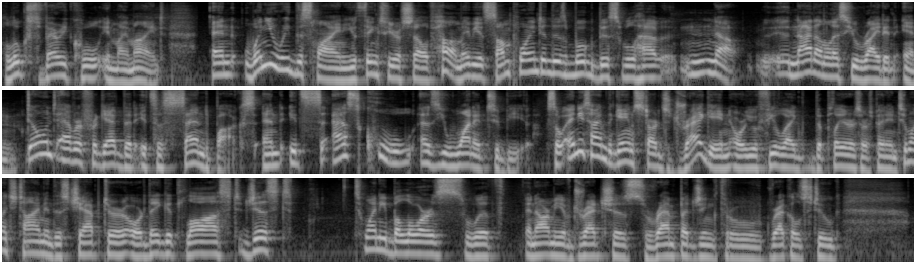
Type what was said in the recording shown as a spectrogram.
looks very cool in my mind. And when you read this line, you think to yourself, huh, maybe at some point in this book this will have. No, not unless you write it in. Don't ever forget that it's a sandbox and it's as cool as you want it to be. So anytime the game starts dragging or you feel like the players are spending too much time in this chapter or they get lost, just 20 Balors with an army of dredges rampaging through Gracklstugh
